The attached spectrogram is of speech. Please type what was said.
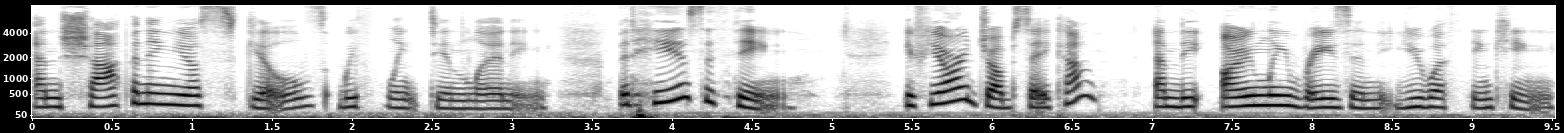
And sharpening your skills with LinkedIn Learning. But here's the thing if you're a job seeker and the only reason you are thinking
